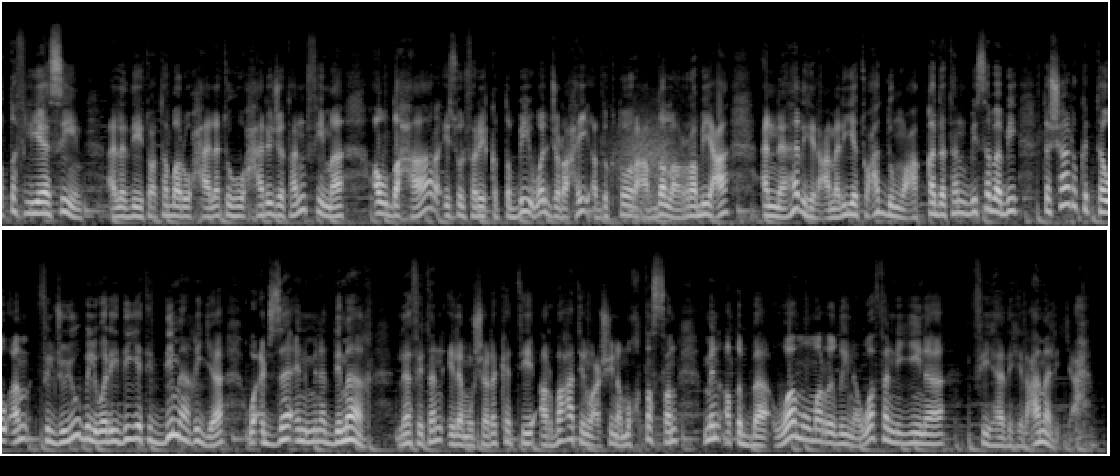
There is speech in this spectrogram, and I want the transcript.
الطفل ياسين الذي تعتبر حالته حرجة فيما أوضح رئيس الفريق الطبي والجراحي الدكتور عبد الله الربيعة أن هذه العملية تعد معقدة بسبب تشارك التوأم في الجيوب الوريدية الدماغية وأجزاء من الدماغ لافتا إلى مشاركة 24 مختصا من أطباء وممرضين وفنيين في هذه العملية.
